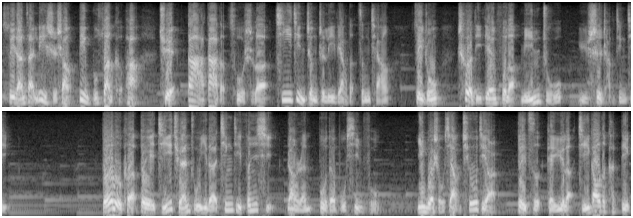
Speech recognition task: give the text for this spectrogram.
虽然在历史上并不算可怕，却大大的促使了激进政治力量的增强，最终彻底颠覆了民主与市场经济。德鲁克对极权主义的经济分析让人不得不信服，英国首相丘吉尔对此给予了极高的肯定。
